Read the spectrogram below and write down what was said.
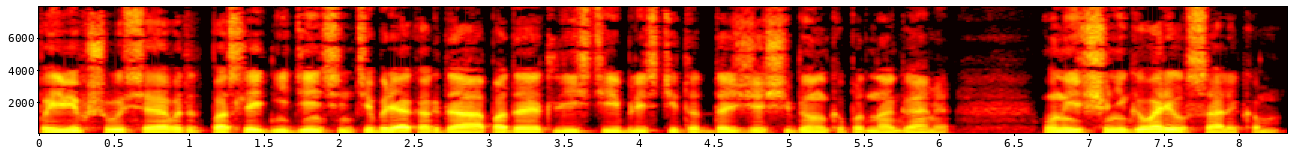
появившегося в этот последний день сентября, когда опадают листья и блестит от дождя щебенка под ногами. Он еще не говорил с Аликом.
